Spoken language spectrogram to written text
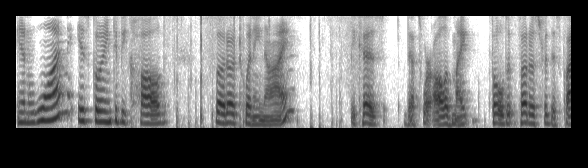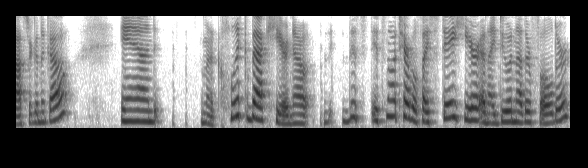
and one is going to be called Photo 29 because that's where all of my photos for this class are going to go. And I'm going to click back here. Now, this it's not terrible. If I stay here and I do another folder,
